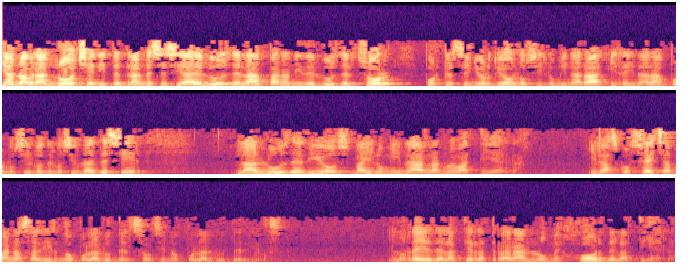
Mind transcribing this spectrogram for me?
ya no habrá noche ni tendrán necesidad de luz de lámpara ni de luz del sol, porque el Señor Dios los iluminará y reinarán por los siglos de los siglos. Es decir, la luz de Dios va a iluminar la nueva tierra. Y las cosechas van a salir no por la luz del sol, sino por la luz de Dios. Y los reyes de la tierra traerán lo mejor de la tierra,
